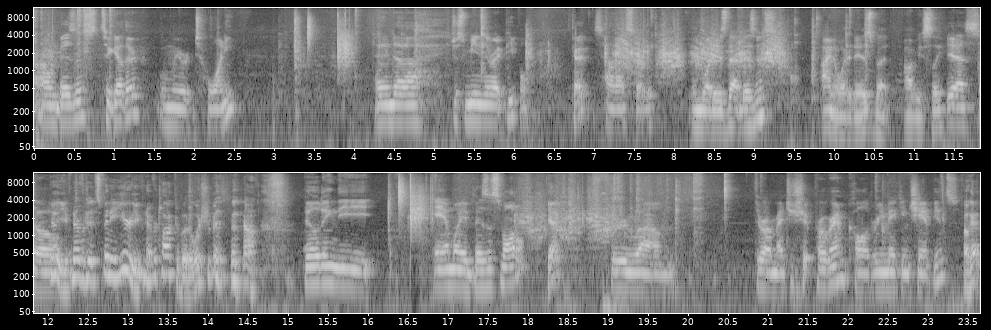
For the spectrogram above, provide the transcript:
our own business together when we were 20, and uh, just meeting the right people. Okay. That's how that started. And what is that business? I know what it is, but obviously. Yeah. So Yeah, you've never. It's been a year. You've never talked about it. What's your business now? building the Amway business model. Yep. Through um, through our mentorship program called Remaking Champions. Okay.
